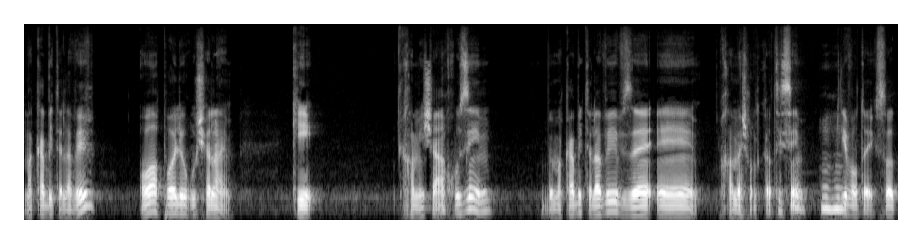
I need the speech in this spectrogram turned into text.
מכבי תל אביב או הפועל ירושלים. כי חמישה אחוזים במכבי תל אביב זה אה, 500 כרטיסים, give or take, זאת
